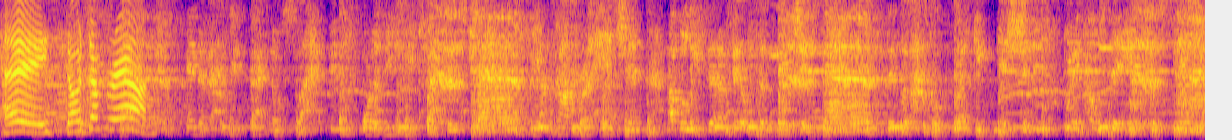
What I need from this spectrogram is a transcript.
Hey, don't jump around. In the back, no slack. One of these trapped beyond comprehension. I believe that I failed to mention that there's a lack of recognition when it comes to his position.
